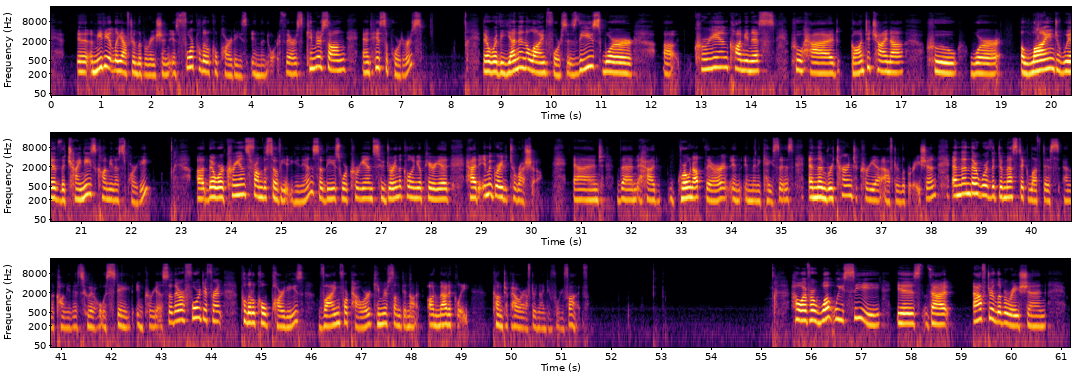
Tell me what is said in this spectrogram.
immediately after liberation is four political parties in the north. There's Kim Il sung and his supporters. There were the Yenin aligned forces. These were uh, Korean communists who had gone to China, who were aligned with the Chinese Communist Party. Uh, there were Koreans from the Soviet Union, so these were Koreans who, during the colonial period, had immigrated to Russia and then had grown up there in, in many cases, and then returned to Korea after liberation. And then there were the domestic leftists and the communists who had always stayed in Korea. So there were four different political parties vying for power. Kim Il sung did not automatically come to power after 1945. However, what we see is that after liberation,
